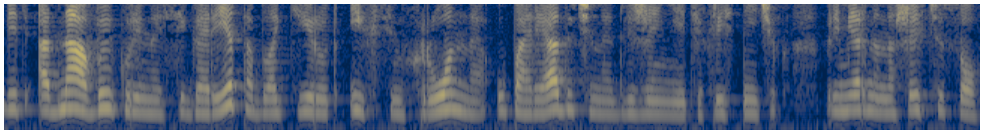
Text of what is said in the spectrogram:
ведь одна выкуренная сигарета блокирует их синхронное, упорядоченное движение этих ресничек примерно на 6 часов,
